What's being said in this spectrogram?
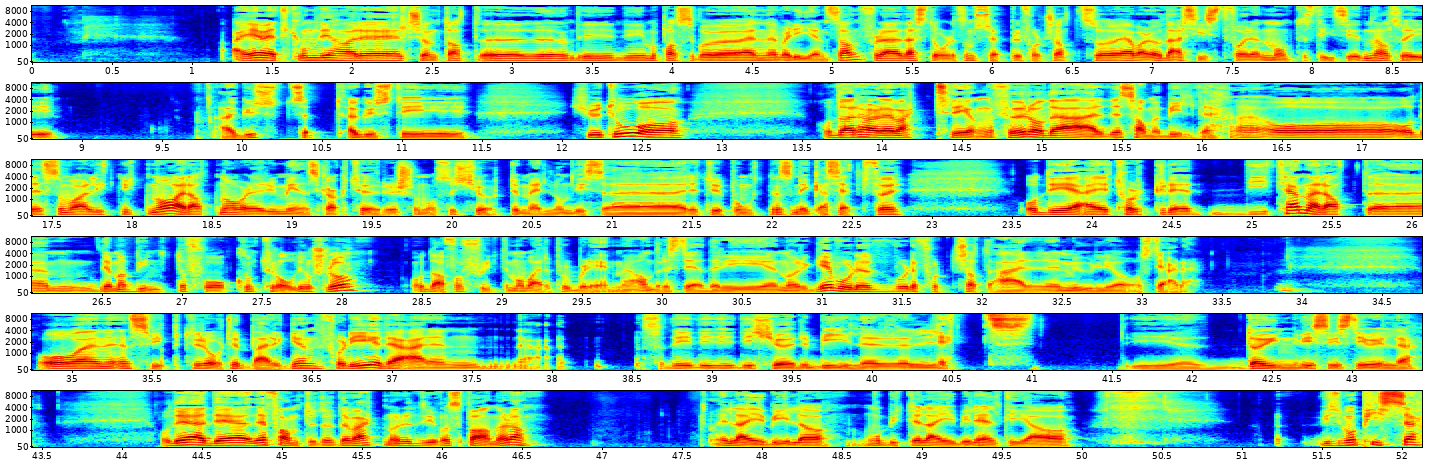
Jeg vet ikke om de har eh, helt skjønt at uh, de, de, må passe på en verdigjenstand, for der, der, står det som søppel fortsatt. Så jeg var jo der sist for en måneds tid siden, altså i august, august i 22. og og Der har det vært tre ganger før, og det er det samme bildet. Eh, og, og, Det som var litt nytt nå, er at nå var det rumenske aktører som også kjørte mellom disse returpunktene, som ikke har sett før. Og det jeg tolker det dit hen, er at uh, de har begynt å få kontroll i Oslo. Og da forflytter man bare problemet andre steder i Norge, hvor det, hvor det fortsatt er mulig å stjele. Og en, en svipptur over til Bergen for de, det er en ja, altså de, de, de, kjører biler lett i døgnvis hvis de vil det. Og det, det, det fant ut etter hvert når du driver og spaner, da. Leiebil og må bytte leiebil hele tida. Hvis du må pisse,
